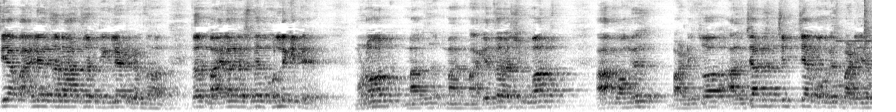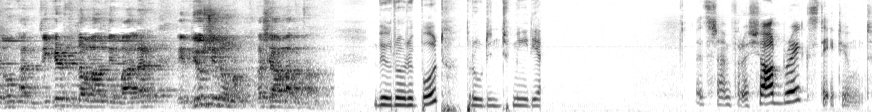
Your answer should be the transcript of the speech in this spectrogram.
त्या बायले जर आज जर निग्लेक्ट करता तर बायलांक रेस्पेक्ट उरलें कितें? म्हणून म्हागे तर अशें मत हांव काँग्रेस पार्टीचो हालचाल चिंतच्या काँग्रेस पार्टीचें आनी तिकेट सुद्दां म्हाका दिवपा जाल्यार ती दिवची न्हू अशें हांव मागता bureau report prudent media It's time for a short break. Stay tuned.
